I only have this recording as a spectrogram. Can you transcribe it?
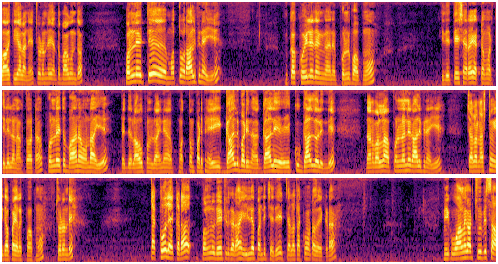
బాగా తీయాలని. చూడండి ఎంత బాగుందో. పనులు అయితే మొత్తం రాలిపోయినాయి. ఇంకా కొయ్యలేదంగానే పనులు పాపము. ఇది ఎత్తేసారా ఎట్ట మరి తెలియలే నాకు తోట. పనులు అయితే బాగానే ఉన్నాయి. పెద్ద లావు పనులు అయినా మొత్తం పడిపోయినాయి. గాలి పడింది. గాలి ఎక్కువ గాలి తోలింది. దానివల్ల పనులన్నీ రాలిపోయినాయి. చాలా నష్టం ఇది అప్పయలకు పాపము. చూడండి. తక్కువలే ఇక్కడ. పనులు రేట్లు కూడా ఇల్లే పండించేది. చాలా తక్కువ ఉంటుంది ఇక్కడ. మీకు వాళ్ళని కూడా చూపిస్తా.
